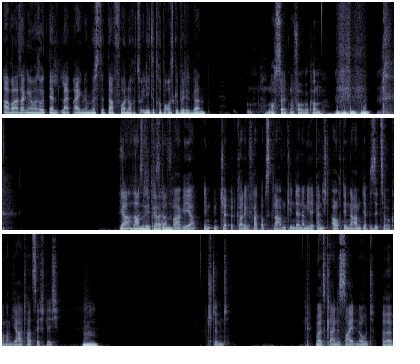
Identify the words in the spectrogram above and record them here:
Aber sagen wir mal so, der Leibeigene müsste davor noch zur Elitetruppe ausgebildet werden. Noch seltener vorgekommen. Ja, haben sie, Peradan. Frage, ja. Im, Im Chat wird gerade gefragt, ob Sklavenkinder in Amerika nicht auch den Namen der Besitzer bekommen haben. Ja, tatsächlich. Hm. Stimmt. Nur als kleine Side Note, äh,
